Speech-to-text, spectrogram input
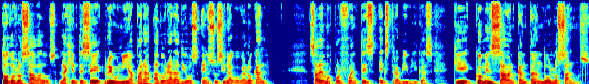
Todos los sábados la gente se reunía para adorar a Dios en su sinagoga local. Sabemos por fuentes extrabíblicas que comenzaban cantando los salmos,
